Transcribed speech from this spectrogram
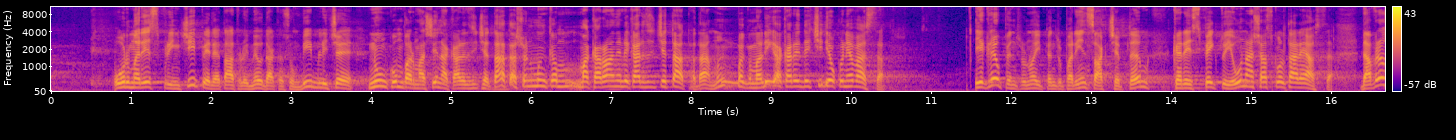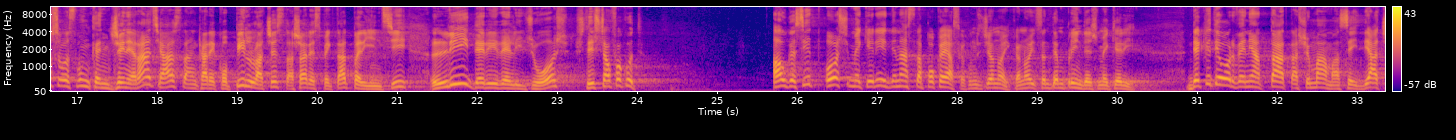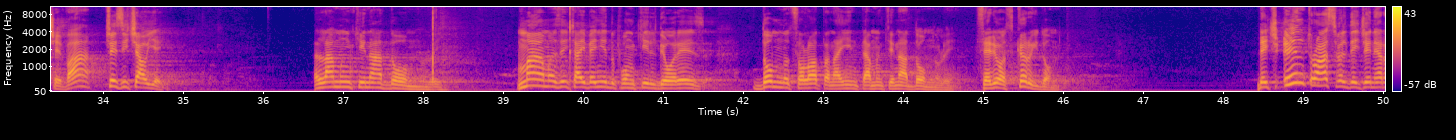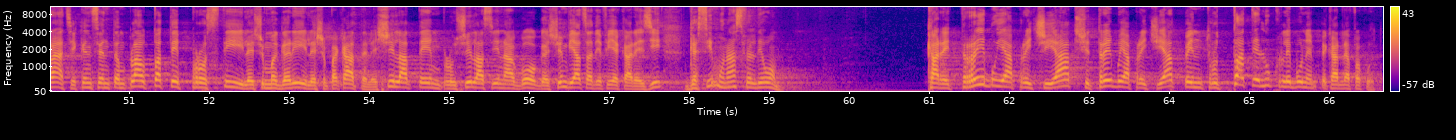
urmăresc principiile tatălui meu dacă sunt biblice, nu îmi cumpăr mașina care zice tata și nu mâncă macaroanele care zice tata, da? Mâncă măliga care decid eu cu nevasta. E greu pentru noi, pentru părinți, să acceptăm că respectul e una și ascultarea asta. Dar vreau să vă spun că în generația asta în care copilul acesta așa a respectat părinții, liderii religioși, știți ce au făcut? Au găsit o șmecherie din asta pocăiască, cum zicem noi, că noi suntem plini de șmecherii. De câte ori venea tata și mama să-i dea ceva, ce ziceau ei? L-am închinat Domnului. Mamă, zice, ai venit după un kil de orez, Domnul ți-o luat înainte, am închinat Domnului. Serios, cărui Domn? Deci, într-o astfel de generație, când se întâmplau toate prostiile și măgăriile și păcatele, și la templu, și la sinagogă, și în viața de fiecare zi, găsim un astfel de om care trebuie apreciat și trebuie apreciat pentru toate lucrurile bune pe care le-a făcut.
